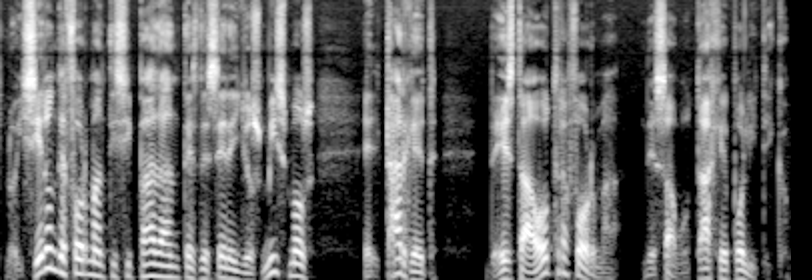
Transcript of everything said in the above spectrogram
lo hicieron de forma anticipada antes de ser ellos mismos el target de esta otra forma de sabotaje político.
